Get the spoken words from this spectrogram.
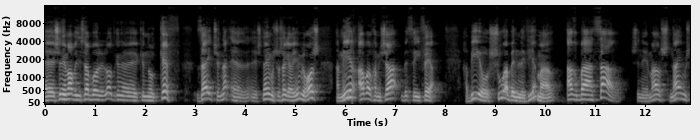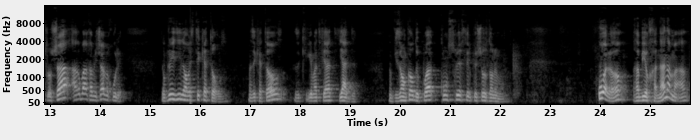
אה, שנאמר ונישא בו לילות כ- כנוקף זית שנה- אה, שניים ושלושה גרעינים וראש אמיר ארבע וחמישה בסעיפיה. רבי יהושע בן לוי אמר ארבע עשר שנאמר שניים שלושה ארבע חמישה וכולי. Donc lui il dit il en restait 14. Mais c'est 14, c'est Gematria Yad. Donc ils ont encore de quoi construire quelque chose dans le monde. Ou alors, Rabbi Yochanan Amar,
